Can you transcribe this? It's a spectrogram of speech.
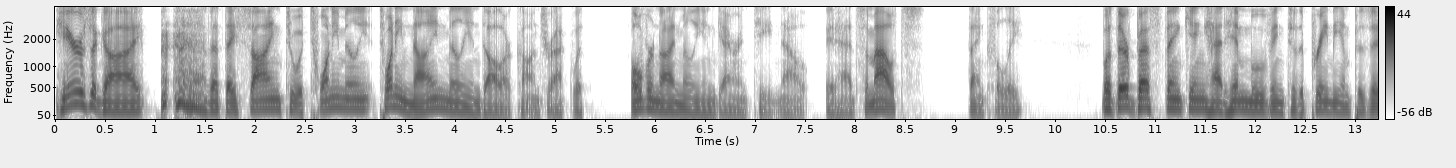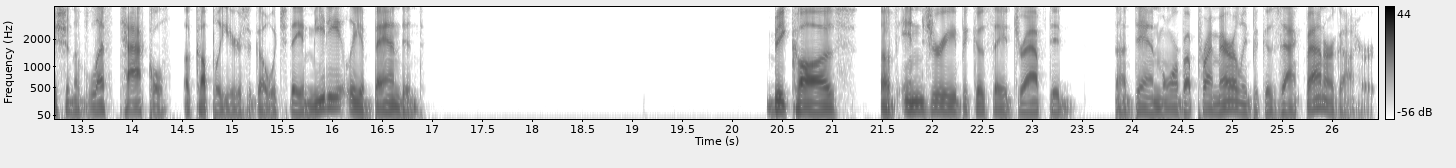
Here's a guy that they signed to a 20 million, $29 million contract with over 9 million guaranteed. Now, it had some outs, thankfully. But their best thinking had him moving to the premium position of left tackle a couple years ago, which they immediately abandoned because of injury, because they drafted uh, Dan Moore, but primarily because Zach Banner got hurt.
